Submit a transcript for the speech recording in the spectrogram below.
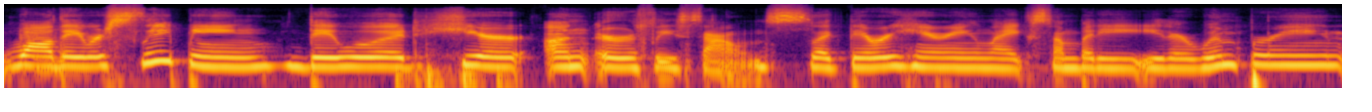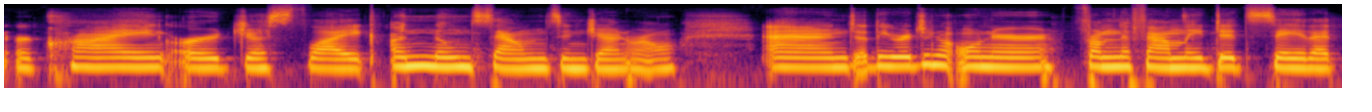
while they were sleeping, they would hear unearthly sounds. Like they were hearing like somebody either whimpering or crying or just like unknown sounds in general. And the original owner from the family did say that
